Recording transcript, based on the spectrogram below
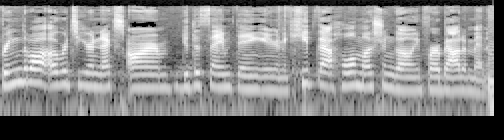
bring the ball over to your next arm, do the same thing, and you're gonna keep that whole motion going for about a minute.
